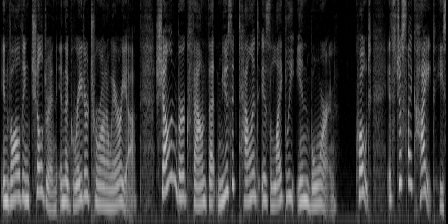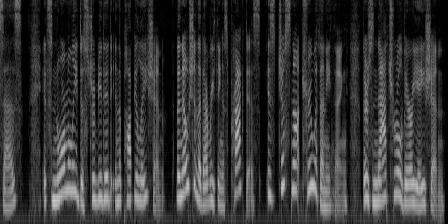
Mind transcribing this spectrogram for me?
involving children in the Greater Toronto Area, Schellenberg found that music talent is likely inborn. Quote, It's just like height, he says. It's normally distributed in the population. The notion that everything is practice is just not true with anything. There's natural variation.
